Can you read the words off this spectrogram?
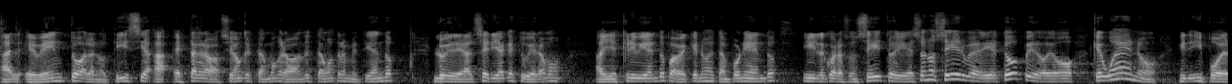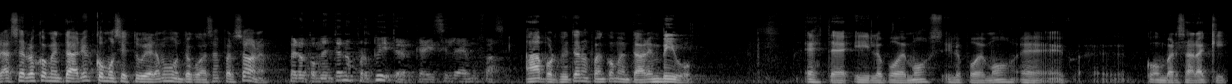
al evento, a la noticia, a esta grabación que estamos grabando y estamos transmitiendo. Lo ideal sería que estuviéramos ahí escribiendo para ver qué nos están poniendo y el corazoncito y eso no sirve y estúpido y, o qué bueno y, y poder hacer los comentarios como si estuviéramos junto con esas personas. Pero coméntenos por Twitter, que ahí sí leemos fácil. Ah, por Twitter nos pueden comentar en vivo este y lo podemos y lo podemos eh, eh, conversar aquí.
